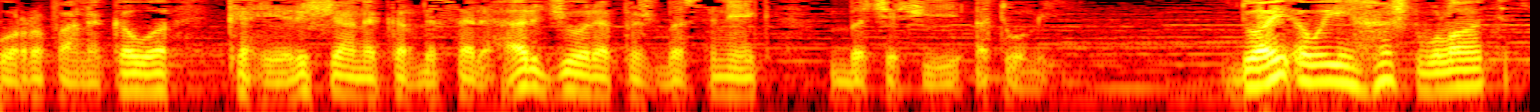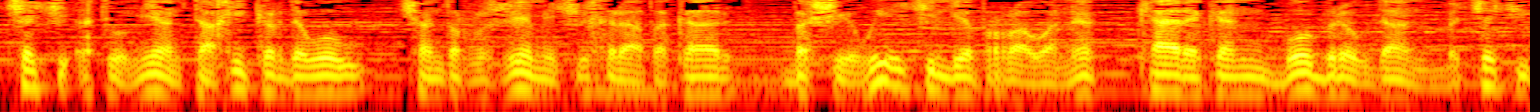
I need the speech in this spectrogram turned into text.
گۆڕەپانەکەوە کە هێرشیانە کردە سەر هەر جۆرە پشتبەستنێک بە چەکی ئەتۆمی. دوای ئەوەی هەشت وڵات چەکی ئەتۆمییان تاقی کردەوە و چەند ڕژێمێکی خراپەکار بە شێوەیەکی لێبڕاوانە کارەکەن بۆ برەودان بە چەکی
